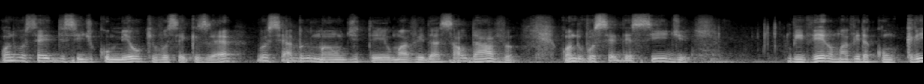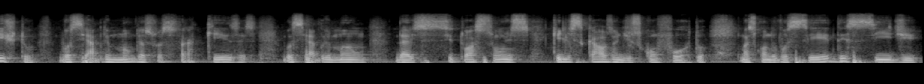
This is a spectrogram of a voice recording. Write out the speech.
Quando você decide comer o que você quiser, você abre mão de ter uma vida saudável. Quando você decide viver uma vida com Cristo, você abre mão das suas fraquezas, você abre mão das situações que lhes causam desconforto. Mas quando você decide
